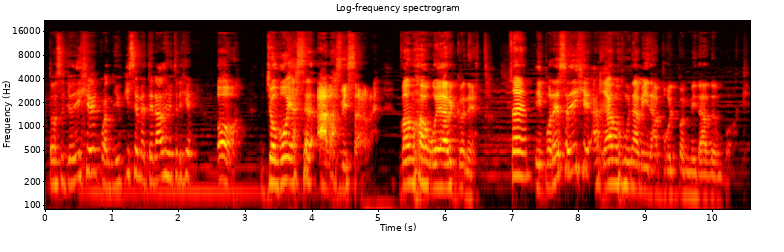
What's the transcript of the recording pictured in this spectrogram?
Entonces yo dije, cuando yo quise meter hadas, yo dije, oh, yo voy a hacer hadas bizarras. Vamos a wear con esto. Sí. Y por eso dije, hagamos una mina pulpo en mitad de un bosque.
